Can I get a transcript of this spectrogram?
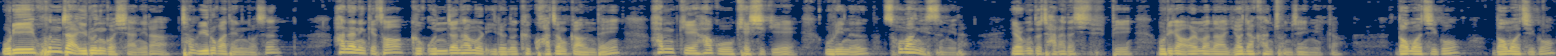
우리 혼자 이루는 것이 아니라 참 위로가 되는 것은 하나님께서 그 온전함을 이루는 그 과정 가운데 함께 하고 계시기에 우리는 소망이 있습니다. 여러분도 잘 아다시피 우리가 얼마나 연약한 존재입니까? 넘어지고 넘어지고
